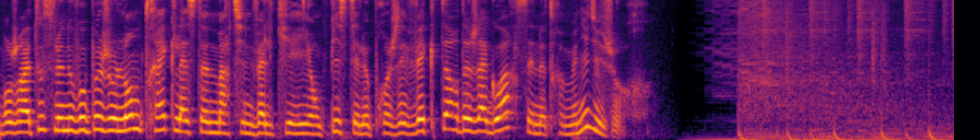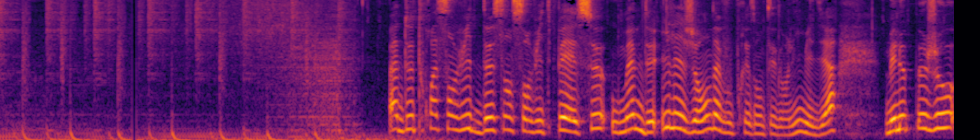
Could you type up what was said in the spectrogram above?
Bonjour à tous, le nouveau Peugeot Landtrek, l'Aston Martin Valkyrie en piste et le projet Vector de Jaguar, c'est notre menu du jour. Pas de 308, de 508 PSE ou même de e-légende à vous présenter dans l'immédiat, mais le Peugeot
